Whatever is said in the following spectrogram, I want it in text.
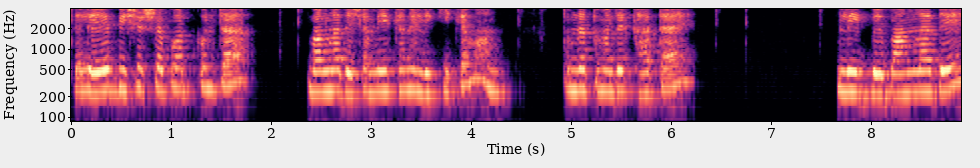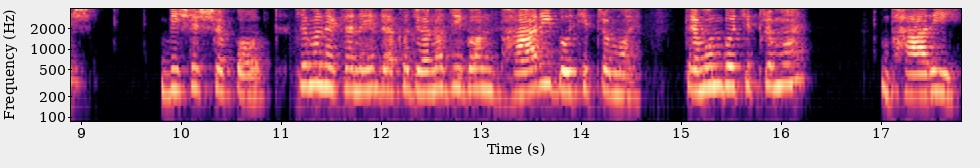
তাহলে বিশেষ্য পদ কোনটা? বাংলাদেশ, আমি এখানে লিখি কেমন? তোমরা তোমাদের খাতায় লিখবে বাংলাদেশ বিশেষ্য পদ। যেমন এখানে দেখো, জনজীবন ভারী বৈচিত্র্যময়। কেমন বৈচিত্র্যময়? ভারী।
